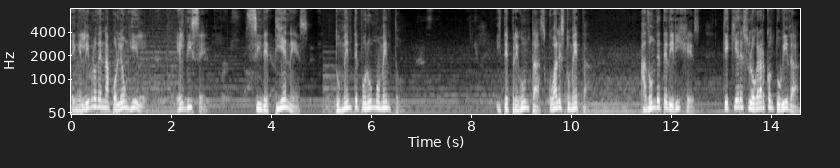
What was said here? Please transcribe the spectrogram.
En el libro de Napoleón Hill, él dice, si detienes tu mente por un momento y te preguntas cuál es tu meta, a dónde te diriges, qué quieres lograr con tu vida,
